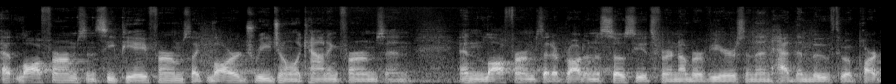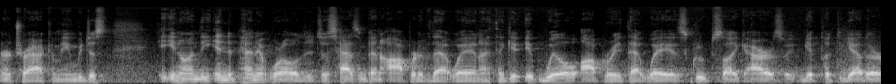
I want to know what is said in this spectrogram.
at law firms and CPA firms, like large regional accounting firms and and law firms that have brought in associates for a number of years and then had them move through a partner track. I mean, we just, you know, in the independent world, it just hasn't been operative that way, and I think it, it will operate that way as groups like ours get put together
